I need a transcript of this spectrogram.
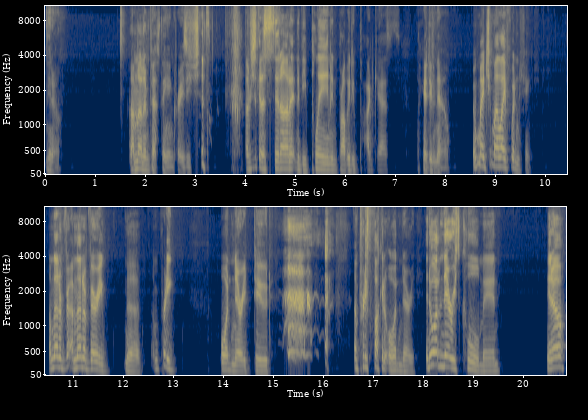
you know, I'm not investing in crazy shit. I'm just gonna sit on it and be plain and probably do podcasts like I do now. My my life wouldn't change. I'm not a I'm not a very uh, I'm pretty ordinary dude. I'm pretty fucking ordinary. And ordinary's cool, man. You know,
